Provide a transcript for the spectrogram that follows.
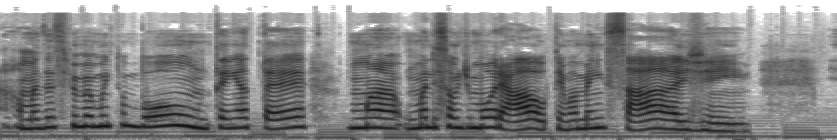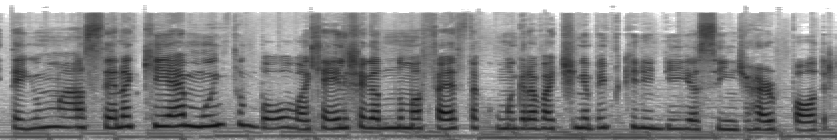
Ah, mas esse filme é muito bom. Tem até uma, uma lição de moral, tem uma mensagem. Tem uma cena que é muito boa, que é ele chegando numa festa com uma gravatinha bem pequenininha, assim, de Harry Potter.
